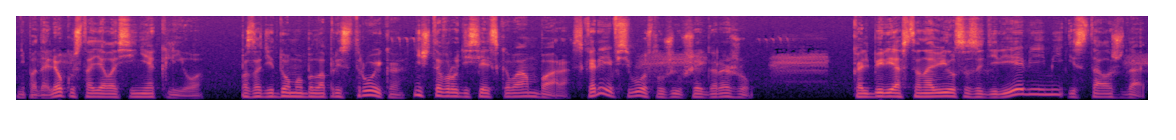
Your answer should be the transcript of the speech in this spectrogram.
Неподалеку стояла синяя Клио. Позади дома была пристройка, нечто вроде сельского амбара, скорее всего служившая гаражом. Кальбери остановился за деревьями и стал ждать.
